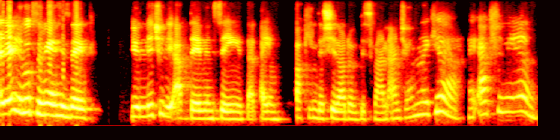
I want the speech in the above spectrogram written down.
And then he looks at me and he's like, You're literally up there and saying that I am fucking the shit out of this man. And I'm like, Yeah, I actually am.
